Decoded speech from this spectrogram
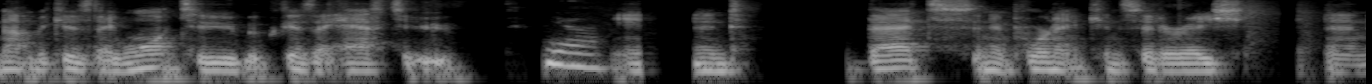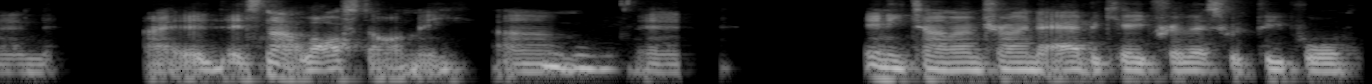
not because they want to, but because they have to. Yeah. And that's an important consideration, and I, it, it's not lost on me. Um, mm-hmm. And anytime I'm trying to advocate for this with people,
